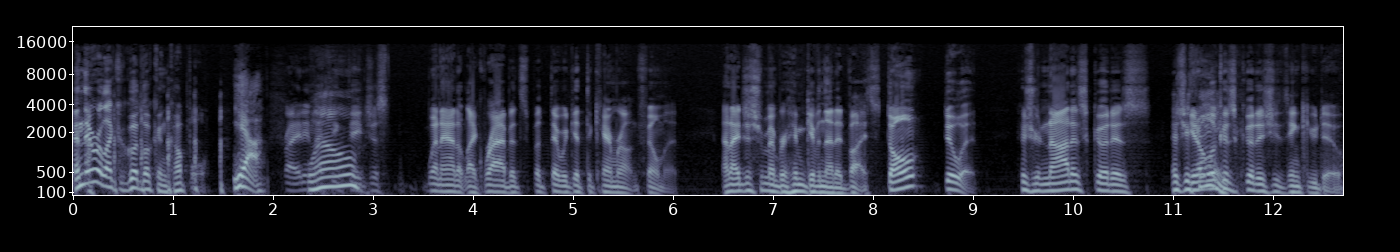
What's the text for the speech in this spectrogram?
And they were like a good-looking couple, Yeah, right? And I Well- think they just went at it like rabbits, but they would get the camera out and film it. And I just remember him giving that advice: "Don't do it because you're not as good as." As you don't look as good as you think you do.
